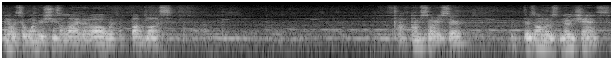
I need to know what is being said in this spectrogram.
You know, it's a wonder she's alive at all with the blood loss. I- I'm sorry, sir. There's almost no chance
